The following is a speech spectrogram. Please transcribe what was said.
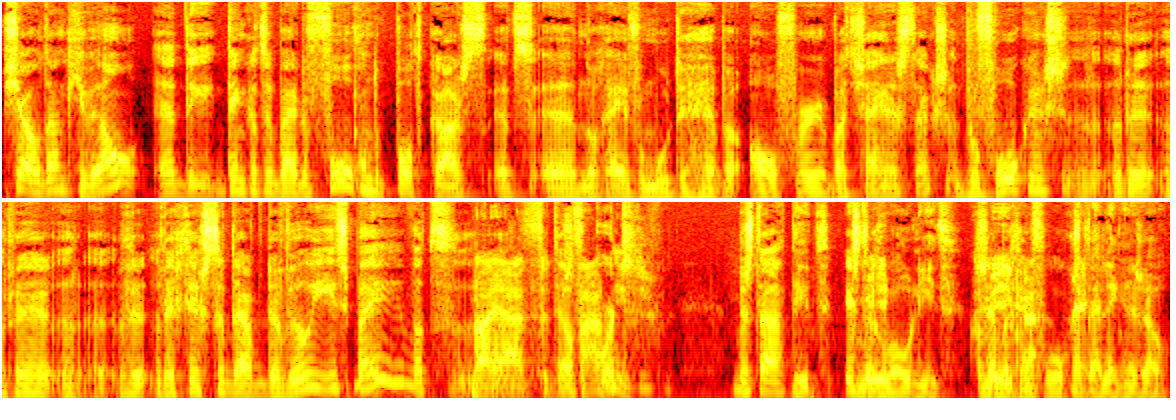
Sjoe, dankjewel. Uh, ik denk dat we bij de volgende podcast het uh, nog even moeten hebben over... wat zei je straks? Het bevolkingsregister, daar, daar wil je iets mee? Wat, nou ja, het vertel bestaat kort. niet. Bestaat niet. Is er gewoon niet. Ze Amerika, hebben geen volkstelling nee. en zo.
